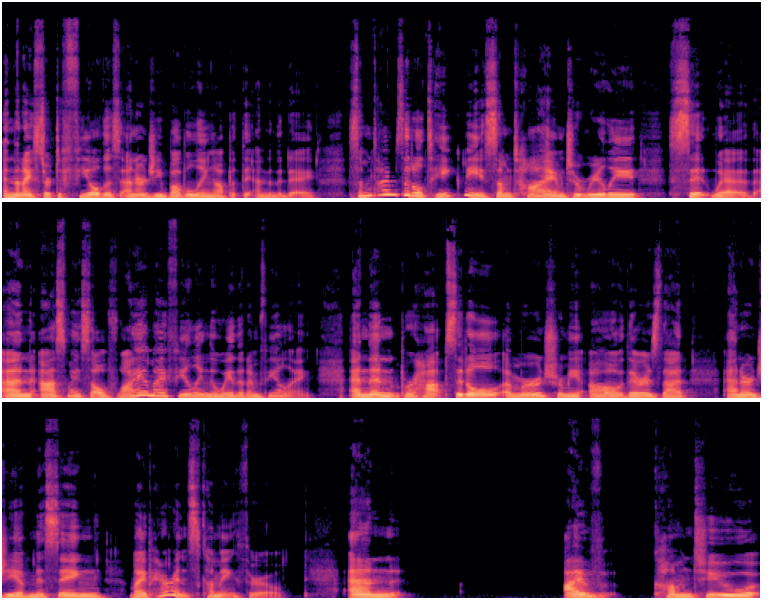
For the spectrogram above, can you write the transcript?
and then I start to feel this energy bubbling up at the end of the day. Sometimes it'll take me some time to really sit with and ask myself, why am I feeling the way that I'm feeling? And then perhaps it'll emerge for me, oh, there is that energy of missing my parents coming through. And I've come to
